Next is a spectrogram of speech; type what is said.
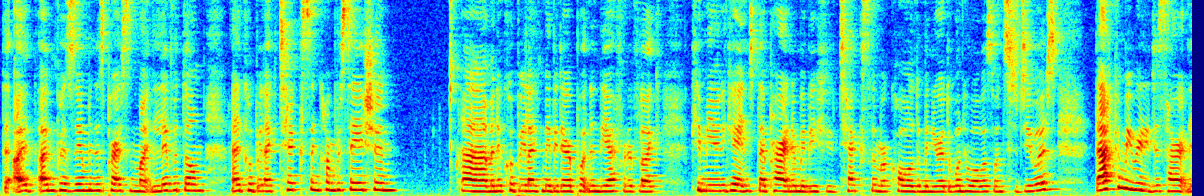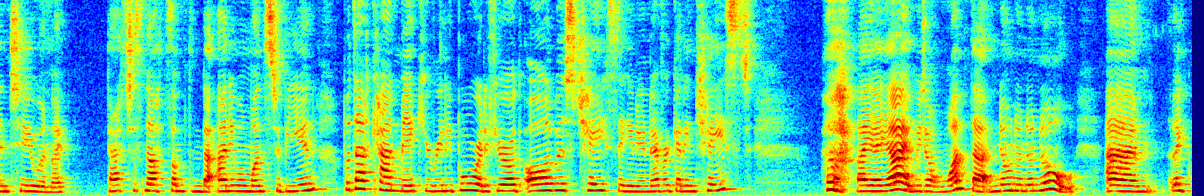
that I I'm presuming this person might live with them, and it could be like texting conversation um, and it could be like maybe they're putting in the effort of like communicating to their partner. Maybe if you text them or call them and you're the one who always wants to do it, that can be really disheartening too. And like that's just not something that anyone wants to be in. But that can make you really bored if you're always chasing and you're never getting chased. ay ay ay, we don't want that. No no no no. Um, like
